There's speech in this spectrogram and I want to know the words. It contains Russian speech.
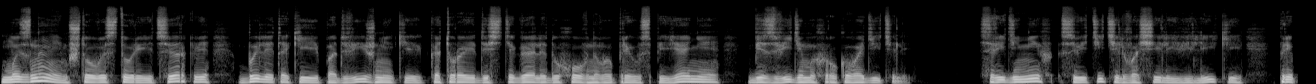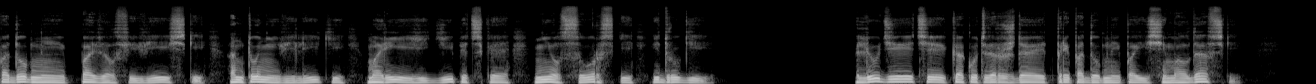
Мы знаем, что в истории Церкви были такие подвижники, которые достигали духовного преуспеяния без видимых руководителей. Среди них святитель Василий Великий, преподобные Павел Фивейский, Антоний Великий, Мария Египетская, Нил Сорский и другие. Люди эти, как утверждает преподобный Паисий Молдавский,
